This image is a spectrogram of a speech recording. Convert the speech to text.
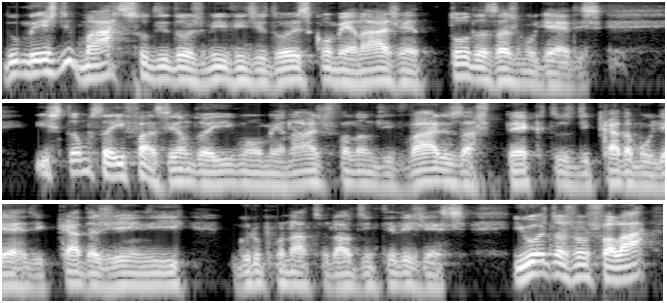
do mês de março de 2022, com homenagem a todas as mulheres. Estamos aí fazendo aí uma homenagem, falando de vários aspectos de cada mulher, de cada GNI, Grupo Natural de Inteligência. E hoje nós vamos falar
